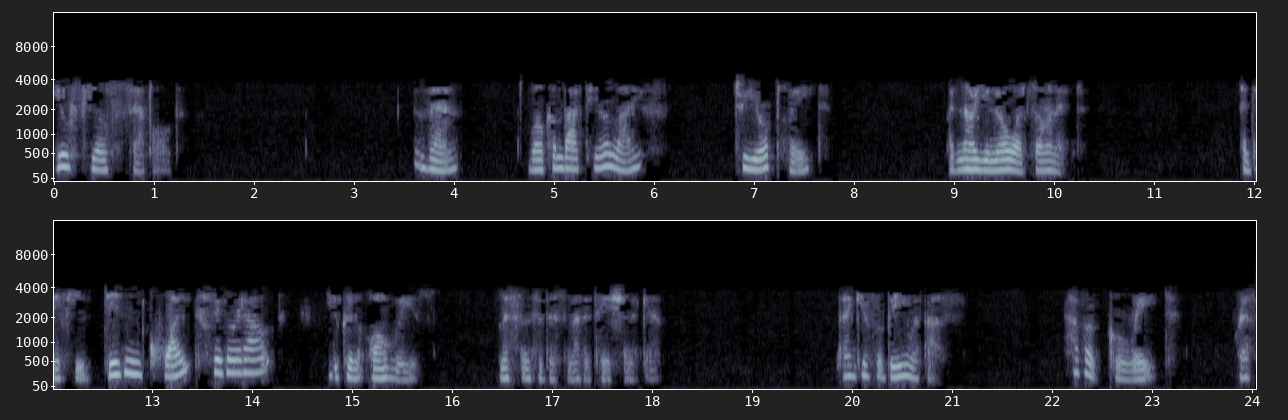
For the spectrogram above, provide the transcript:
you feel settled. Then, welcome back to your life, to your plate, but now you know what's on it. And if you didn't quite figure it out, you can always listen to this meditation again. Thank you for being with us. Have a great rest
